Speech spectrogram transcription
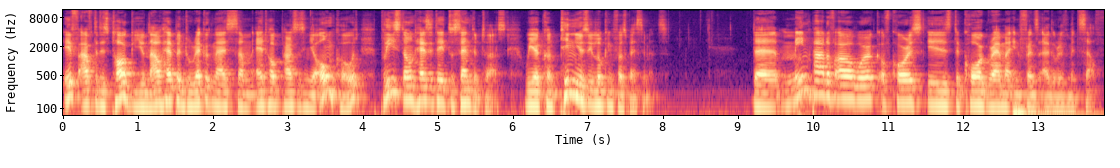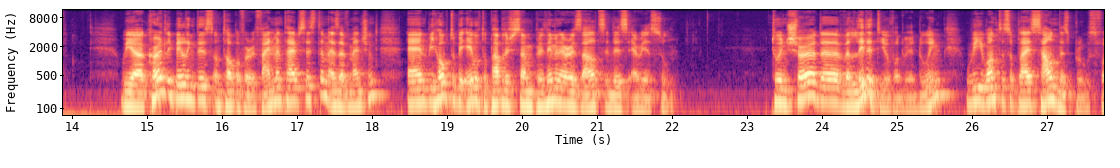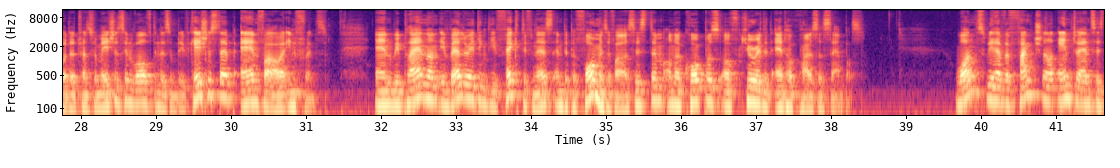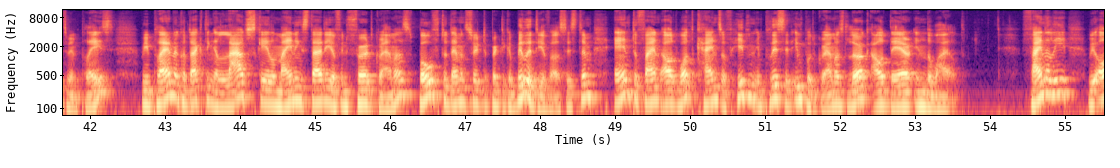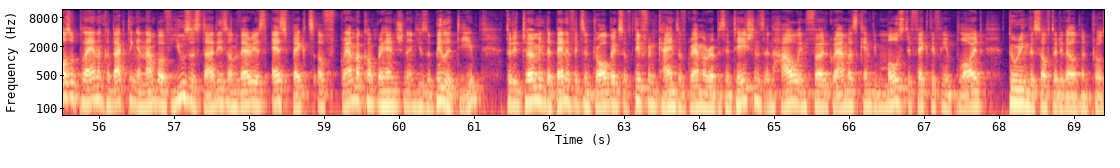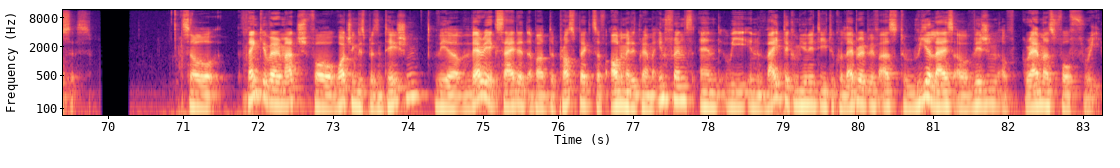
If after this talk you now happen to recognize some ad hoc parsers in your own code, please don't hesitate to send them to us. We are continuously looking for specimens. The main part of our work, of course, is the core grammar inference algorithm itself. We are currently building this on top of a refinement type system, as I've mentioned, and we hope to be able to publish some preliminary results in this area soon. To ensure the validity of what we are doing, we want to supply soundness proofs for the transformations involved in the simplification step and for our inference. And we plan on evaluating the effectiveness and the performance of our system on a corpus of curated ad hoc parser samples. Once we have a functional end-to-end -end system in place, we plan on conducting a large-scale mining study of inferred grammars, both to demonstrate the practicability of our system and to find out what kinds of hidden implicit input grammars lurk out there in the wild. Finally, we also plan on conducting a number of user studies on various aspects of grammar comprehension and usability to determine the benefits and drawbacks of different kinds of grammar representations and how inferred grammars can be most effectively employed during the software development process. So Thank you very much for watching this presentation. We are very excited about the prospects of automated grammar inference and we invite the community to collaborate with us to realize our vision of grammars for free.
